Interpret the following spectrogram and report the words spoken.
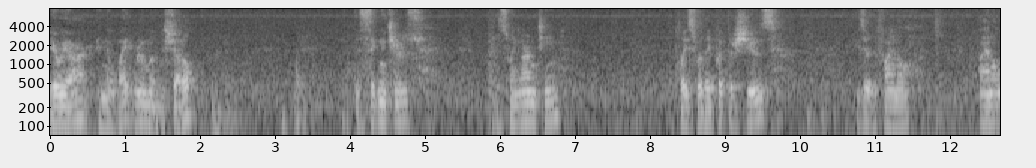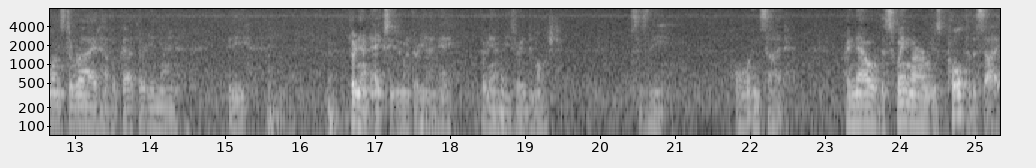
Here we are in the white room of the shuttle. The signatures of the swing arm team. The place where they put their shoes. These are the final final ones to ride have a Pad 39B. 39A, excuse me, 39A. 39B is already demolished. This is the whole inside. Right now the swing arm is pulled to the side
